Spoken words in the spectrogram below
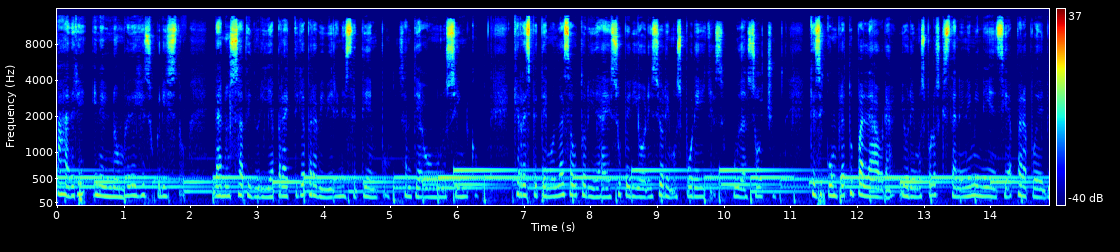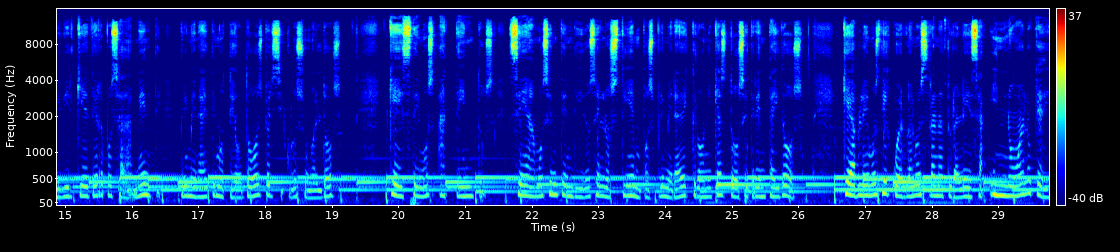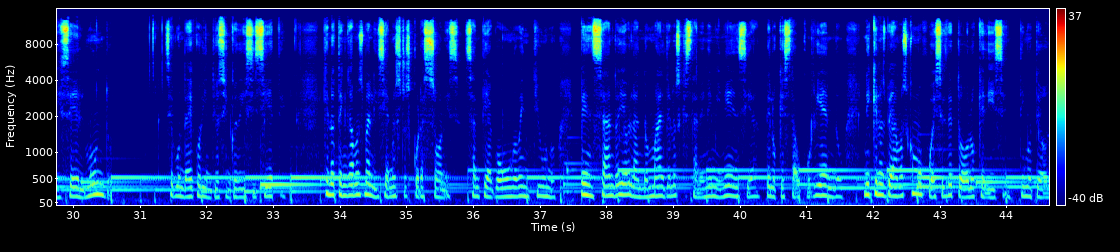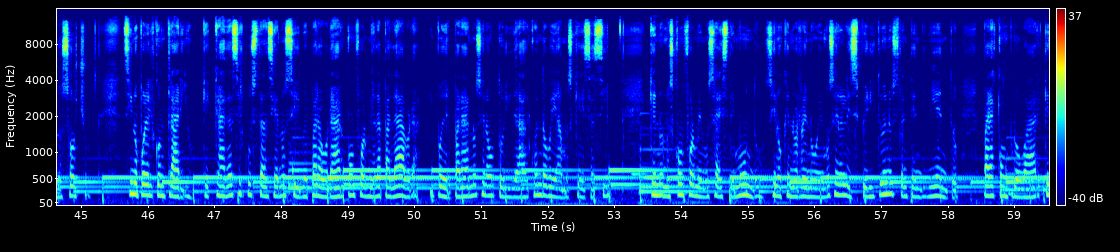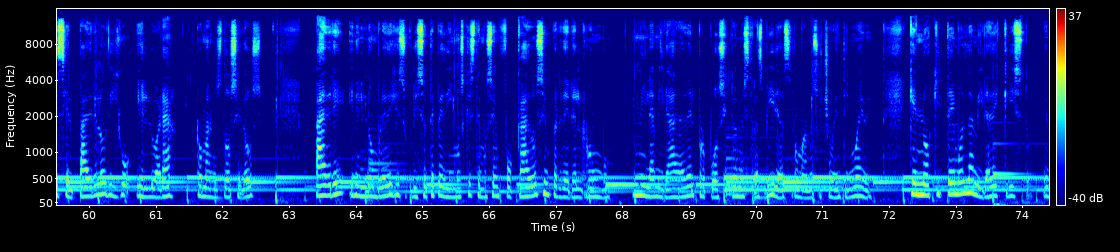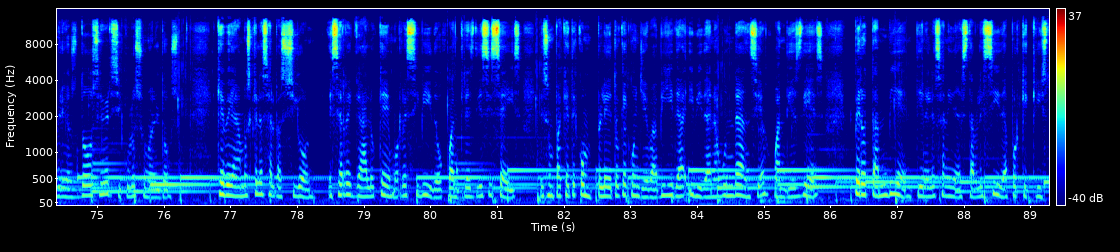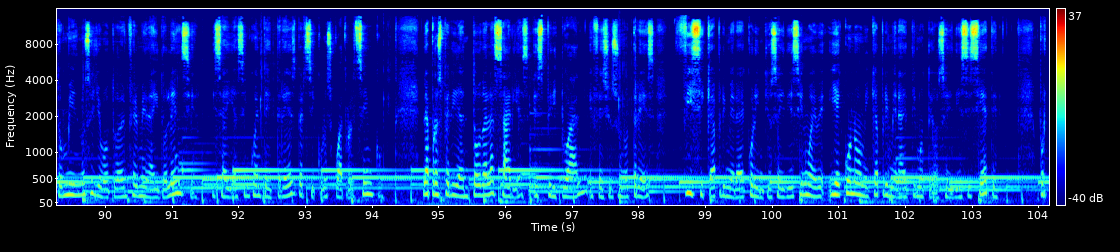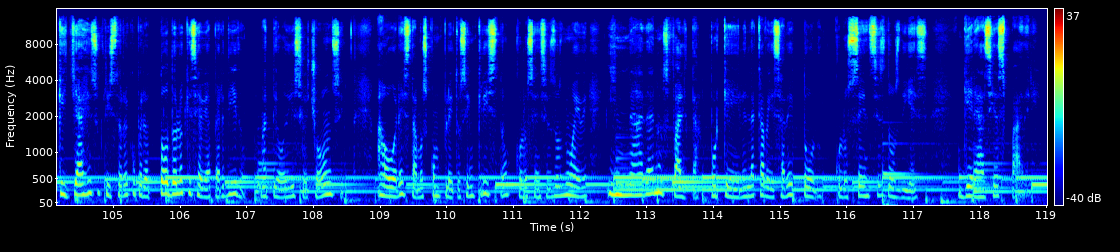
Padre, en el nombre de Jesucristo, danos sabiduría práctica para vivir en este tiempo. Santiago 1.5. Que respetemos las autoridades superiores y oremos por ellas. Judas 8. Que se cumpla tu palabra y oremos por los que están en eminencia para poder vivir quieta y reposadamente. Primera de Timoteo 2, versículos 1 al 2. Que estemos atentos, seamos entendidos en los tiempos. Primera de Crónicas 12:32. Que hablemos de acuerdo a nuestra naturaleza y no a lo que dice el mundo. Segunda de Corintios 5:17. Que no tengamos malicia en nuestros corazones. Santiago 1:21. Pensando y hablando mal de los que están en eminencia, de lo que está ocurriendo, ni que nos veamos como jueces de todo lo que dicen. Timoteo 2:8. Sino por el contrario, que cada circunstancia nos sirve para orar conforme a la palabra y poder pararnos en autoridad cuando veamos que es así. Que no nos conformemos a este mundo, sino que nos renovemos en el espíritu de nuestro entendimiento para comprobar que si el Padre lo dijo, Él lo hará. Romanos 12:2. Padre, en el nombre de Jesucristo te pedimos que estemos enfocados sin perder el rumbo ni la mirada del propósito de nuestras vidas, Romanos 8:29. Que no quitemos la mira de Cristo, Hebreos 12, versículos 1 al 2. Que veamos que la salvación, ese regalo que hemos recibido, Juan 3:16, es un paquete completo que conlleva vida y vida en abundancia, Juan 10:10, pero también tiene la sanidad establecida porque Cristo mismo se llevó toda enfermedad y dolencia, Isaías 53, versículos 4 al 5. La prosperidad en todas las áreas, espiritual, Efesios 1:3, física, 1 de Corintios 6:19 y económica, 1 de Timoteo 6:17, porque ya Jesucristo recuperó todo lo que se había perdido, Mateo 18:11. Ahora estamos completos en Cristo, Colosenses 2.9, y nada nos falta porque Él es la cabeza de todo, Colosenses 2.10. Gracias Padre.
